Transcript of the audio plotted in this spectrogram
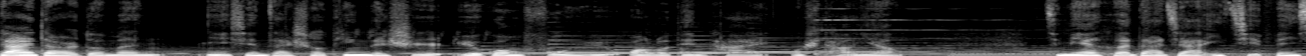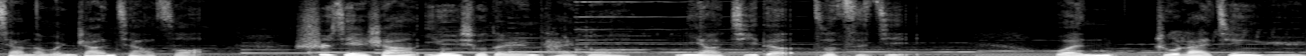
亲爱的耳朵们，您现在收听的是月光浮语网络电台，我是唐央。今天和大家一起分享的文章叫做《世界上优秀的人太多，你要记得做自己》。文竹赖金鱼。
